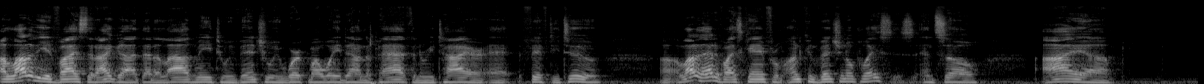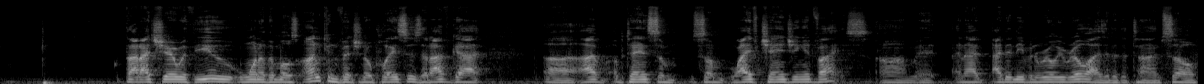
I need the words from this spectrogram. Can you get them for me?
a lot of the advice that I got that allowed me to eventually work my way down the path and retire at 52, uh, a lot of that advice came from unconventional places. And so I uh, thought I'd share with you one of the most unconventional places that I've got. Uh, I've obtained some some life changing advice, um, it, and I, I didn't even really realize it at the time. So,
